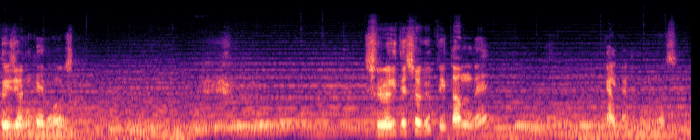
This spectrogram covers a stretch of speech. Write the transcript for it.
দুজনকে নমস্কার। সুরহিতের সঙ্গে প্রীতম দে, ক্যালকাটা ইউনিভার্সিটি।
